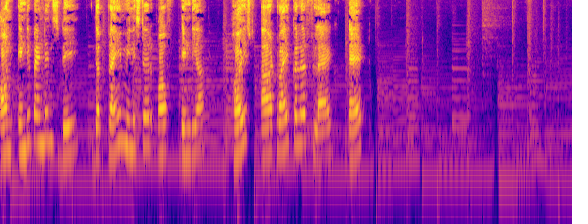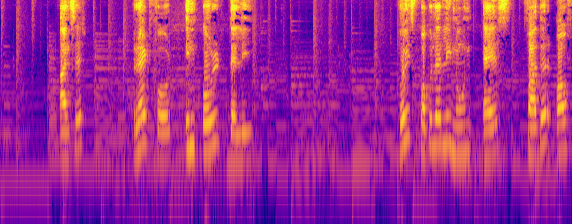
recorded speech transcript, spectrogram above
On Independence Day, the Prime Minister of India hoist a tricolor flag at Answer Red Fort in Old Delhi who is popularly known as father of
